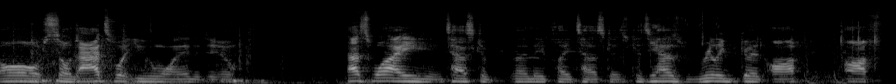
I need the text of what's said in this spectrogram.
Oh, so that's what you wanted to do. That's why Tezca uh, they play Tezca's because he has really good off off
